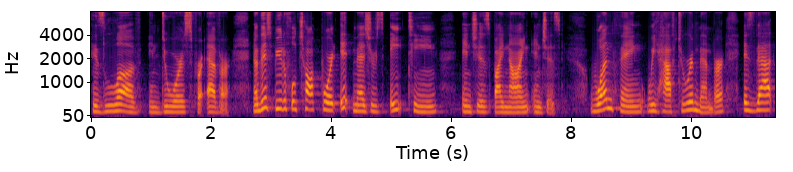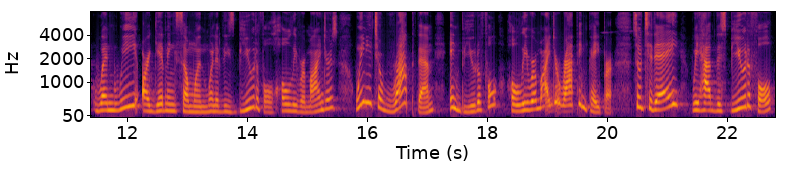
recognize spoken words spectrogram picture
His love endures forever. Now this beautiful chalkboard, it measures 18 inches by 9 inches. One thing we have to remember is that when we are giving someone one of these beautiful holy reminders, we need to wrap them in beautiful holy reminder wrapping paper. So today we have this beautiful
